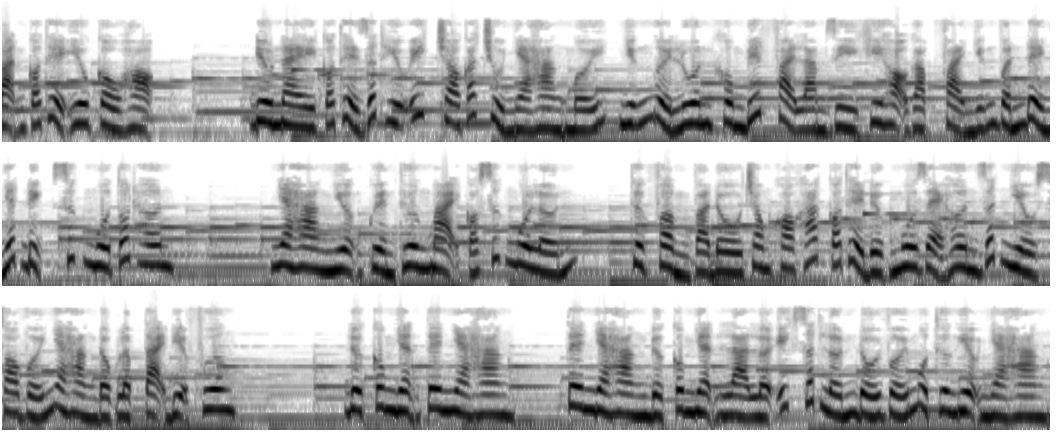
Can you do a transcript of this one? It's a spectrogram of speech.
bạn có thể yêu cầu họ. Điều này có thể rất hữu ích cho các chủ nhà hàng mới, những người luôn không biết phải làm gì khi họ gặp phải những vấn đề nhất định, sức mua tốt hơn. Nhà hàng nhượng quyền thương mại có sức mua lớn. Thực phẩm và đồ trong kho khác có thể được mua rẻ hơn rất nhiều so với nhà hàng độc lập tại địa phương. Được công nhận tên nhà hàng Tên nhà hàng được công nhận là lợi ích rất lớn đối với một thương hiệu nhà hàng.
